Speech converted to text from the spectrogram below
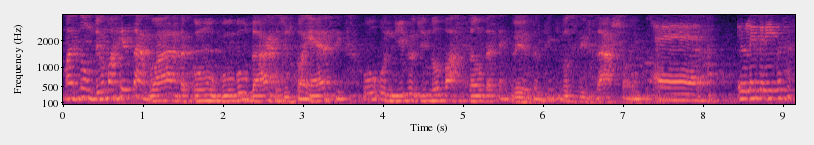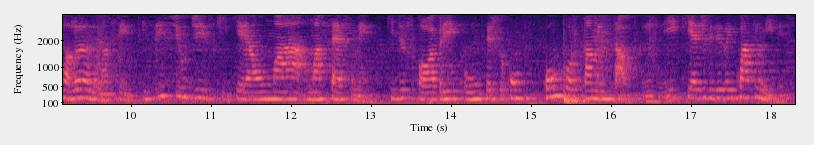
mas não dê uma retaguarda como o Google dá, que a gente conhece o, o nível de inovação dessa empresa. O que, que vocês acham aí, pessoal? É, eu lembrei você falando, Massi, existe o DISC, que é uma, um assessment que descobre um perfil com- comportamental Uhum. e que é dividido em quatro níveis.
